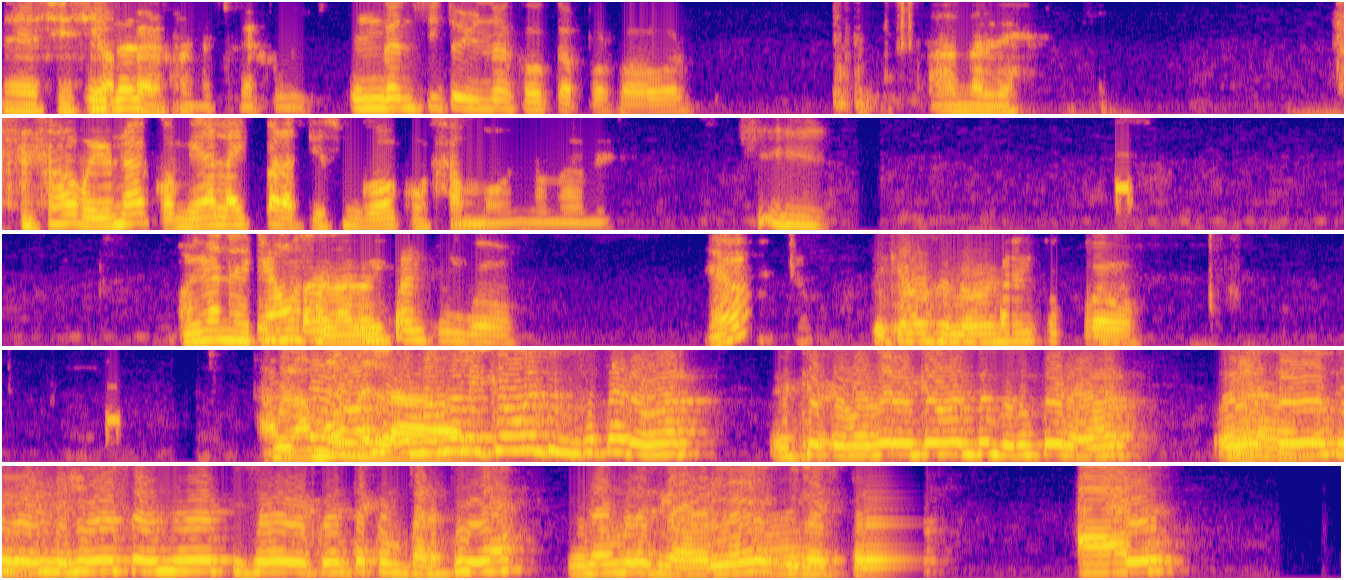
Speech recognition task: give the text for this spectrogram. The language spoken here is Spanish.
Eh, sí, sí, a pegar con espejo, güey. Un gansito y una coca, por favor. Ándale. No, güey, una comida light para ti es un huevo con jamón, no mames. Oigan, ¿de qué vamos a pan- hablar hoy? Un pan con huevo. ¿Eh? ¿De qué vamos a hablar Un hoy? pan con huevo. Hablamos de la... Emanuel, ¿en qué momento empezaste a grabar? ¿En qué- Emanuel, ¿en qué momento empezaste a grabar? Hola a todos y ¿no? bienvenidos a un nuevo episodio de Cuenta Compartida. Mi nombre es Gabriel y les presento al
